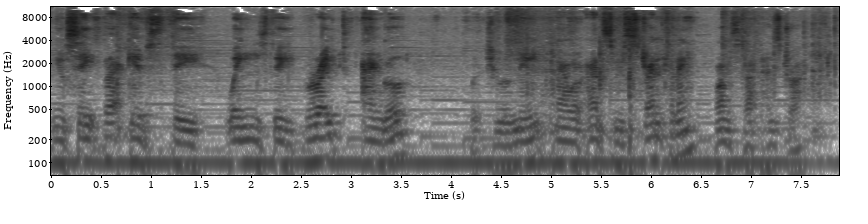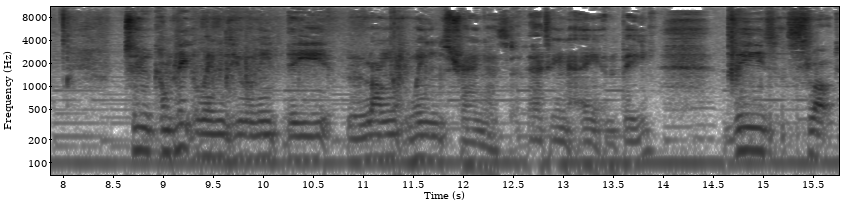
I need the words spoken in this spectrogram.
You can see that gives the wings the right angle which you will need. Now we'll add some strengthening once that has dried. To complete the wings you will need the long wing stringers 13A and B. These slot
